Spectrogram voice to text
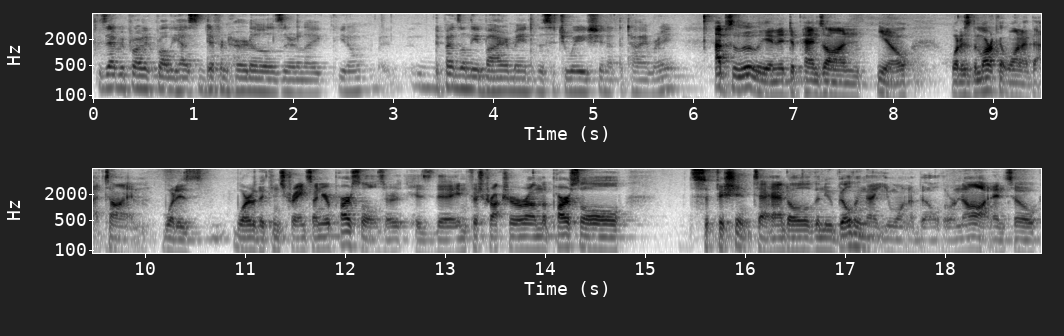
Because every project probably has different hurdles or like you know depends on the environment the situation at the time right? Absolutely and it depends on you know what does the market want at that time? What is what are the constraints on your parcels? Or is the infrastructure around the parcel sufficient to handle the new building that you want to build or not? And so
